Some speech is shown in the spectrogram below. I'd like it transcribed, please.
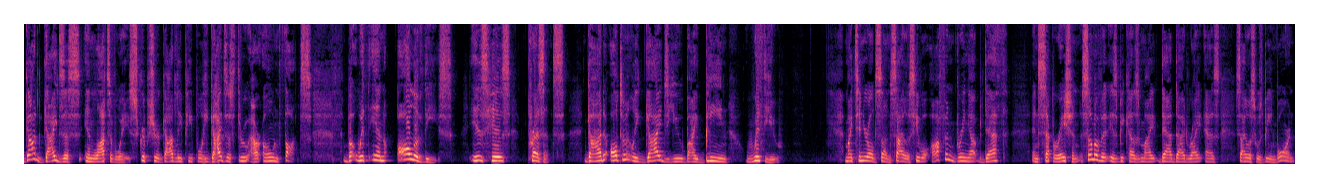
God guides us in lots of ways. Scripture, godly people, He guides us through our own thoughts. But within all of these is His presence. God ultimately guides you by being with you. My 10 year old son, Silas, he will often bring up death and separation. Some of it is because my dad died right as Silas was being born.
